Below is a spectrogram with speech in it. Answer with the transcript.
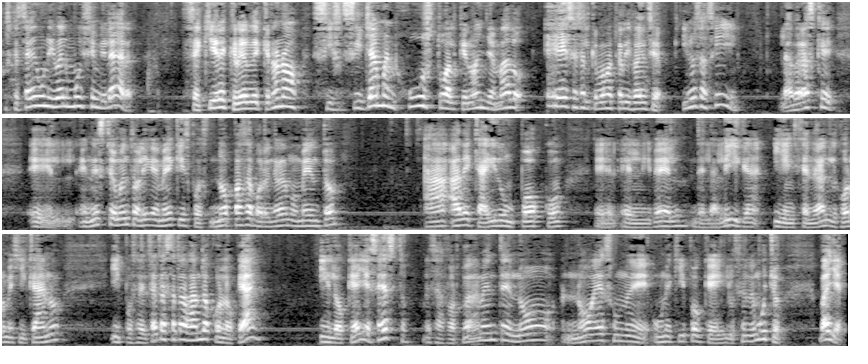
pues que están en un nivel muy similar. Se quiere creer de que no, no, si, si llaman justo al que no han llamado, ese es el que va a marcar diferencia. Y no es así. La verdad es que en este momento la Liga MX pues no pasa por el gran momento, ha, ha decaído un poco el, nivel de la liga y en general del juego mexicano. Y pues el Tata está trabajando con lo que hay. Y lo que hay es esto. Desafortunadamente no, no es un, eh, un equipo que ilusione mucho. Vaya,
